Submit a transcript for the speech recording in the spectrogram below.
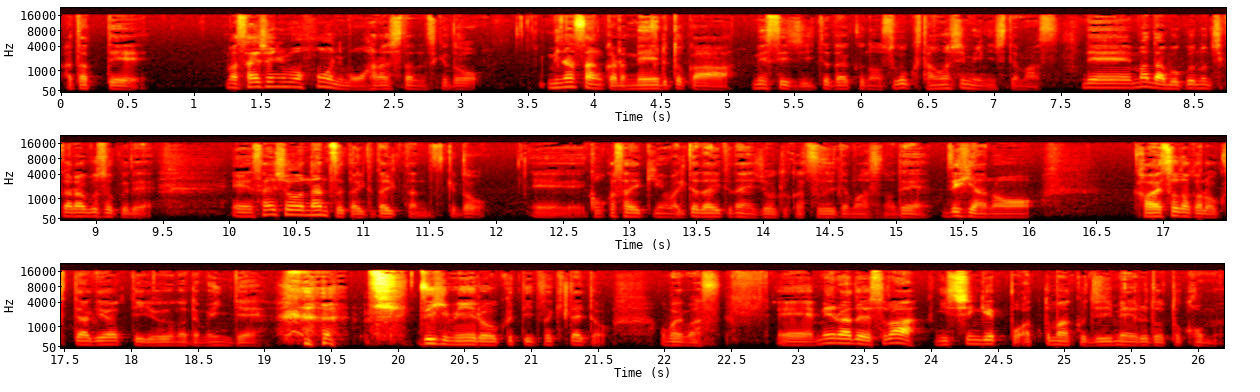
あたって、まあ、最初にも方にもお話したんですけど皆さんからメールとかメッセージいただくのをすごく楽しみにしてます。でまだ僕の力不足で、えー、最初は何通かいただいてたんですけど、えー、ここ最近はいただいてない状況が続いてますのでぜひあのかわいそうだから送ってあげようっていうのでもいいんで ぜひメールを送っていただきたいと思います。えー、メールアドレスは日進月歩アットマーク Gmail.com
